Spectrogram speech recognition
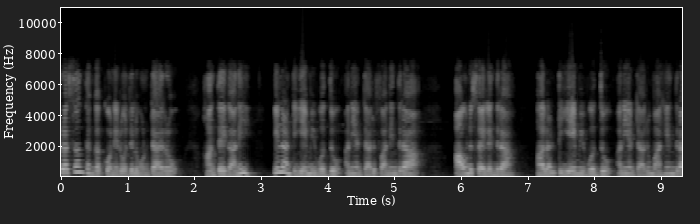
ప్రశాంతంగా కొన్ని రోజులు ఉంటారు. అంతేగాని ఇలాంటి ఏమీ వద్దు అని అంటారు ఫణీంద్ర. అవును శైలేంద్ర అలాంటి ఏమీ వద్దు అని అంటారు మహేంద్ర.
